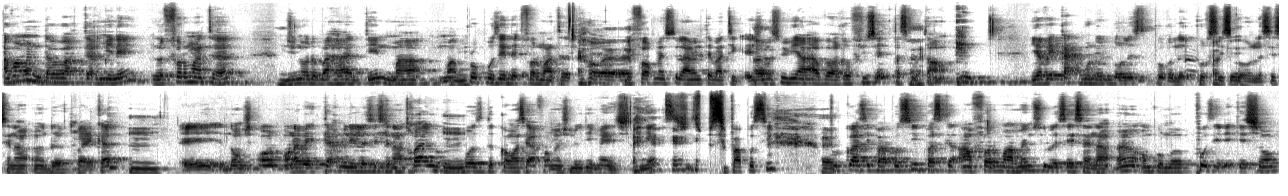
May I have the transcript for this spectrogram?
avant même d'avoir terminé, le formateur du nom de Bahadin m'a, m'a proposé d'être formateur Ah ouais, de former sur la même thématique. Et je me souviens avoir refusé parce que temps, il y avait quatre modules pour, le, pour, le, pour Cisco, le CCNA 1, 2, 3 et 4. Hmm. Et donc, on, on avait terminé le CCNA 3, il me Mm. propose de commencer à former. Je lui dis, mais c'est pas possible. Pourquoi c'est pas possible? Parce qu'en formant même sur le CCNA 1, on peut me poser des questions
